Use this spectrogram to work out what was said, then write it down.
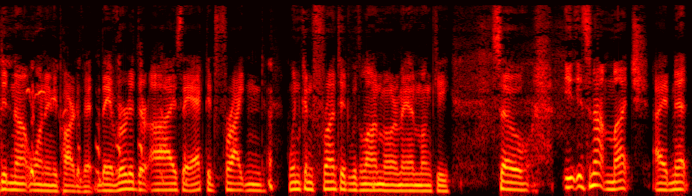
did not want any part of it. They averted their eyes. They acted frightened when confronted with Lawnmower Man monkey. So it, it's not much, I admit,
